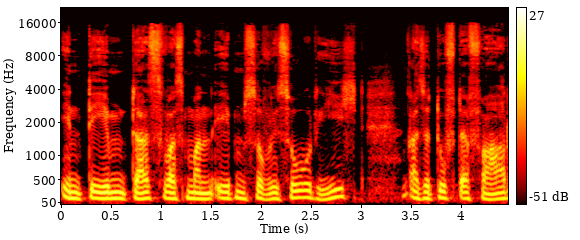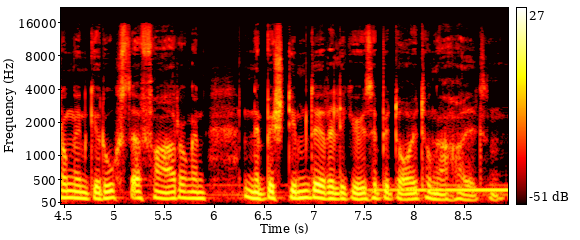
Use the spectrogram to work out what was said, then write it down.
in dem das, was man eben sowieso riecht, also Dufterfahrungen, Geruchserfahrungen, eine bestimmte religiöse Bedeutung erhalten.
